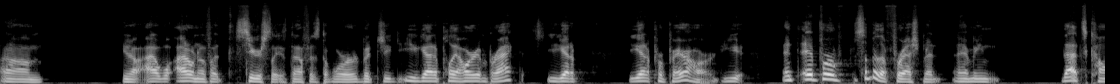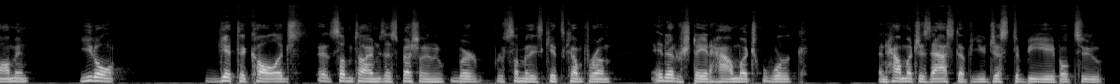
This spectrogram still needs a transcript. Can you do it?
um, you know, I, I don't know if it seriously enough is the word, but you you got to play hard in practice. You got to you got to prepare hard. You and, and for some of the freshmen, I mean, that's common. You don't get to college and sometimes, especially where, where some of these kids come from, and understand how much work and how much is asked of you just to be able to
